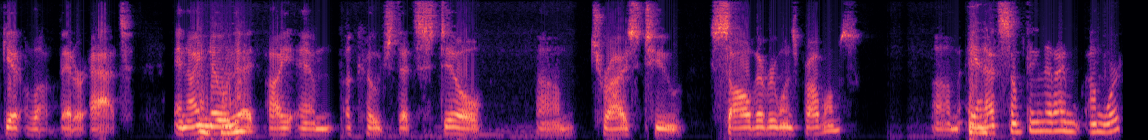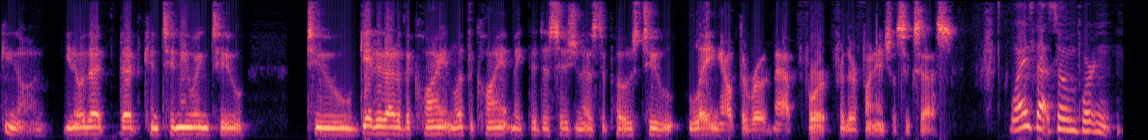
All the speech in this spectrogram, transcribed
get a lot better at. And I know mm-hmm. that I am a coach that still um, tries to solve everyone's problems. Um, and yeah. that's something that I'm, I'm working on, you know, that, that continuing to, to get it out of the client and let the client make the decision as opposed to laying out the roadmap for, for their financial success. Why is that so important?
